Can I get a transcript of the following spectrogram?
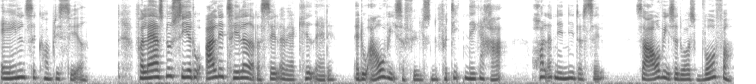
anelse kompliceret. For lad os nu sige, at du aldrig tillader dig selv at være ked af det. At du afviser følelsen, fordi den ikke er rar. Holder den inde i dig selv. Så afviser du også, hvorfor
